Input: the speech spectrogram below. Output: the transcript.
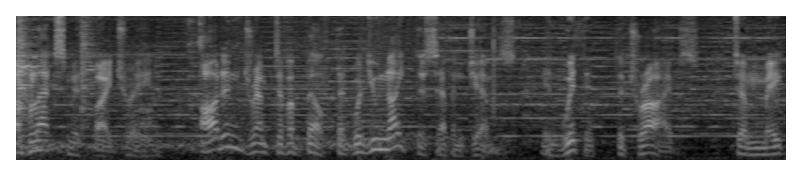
A blacksmith by trade, Auden dreamt of a belt that would unite the seven gems, and with it the tribes, to make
